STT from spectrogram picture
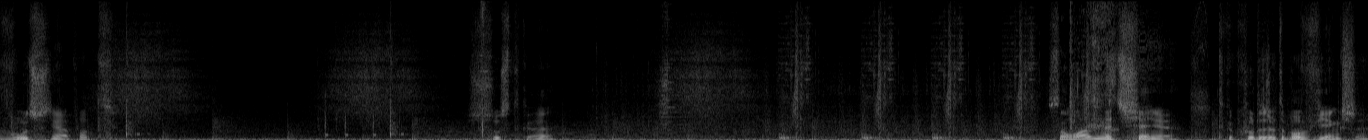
włócznia pod... Szóstkę. Są ładne cienie. Tylko kurde, żeby to było większe.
